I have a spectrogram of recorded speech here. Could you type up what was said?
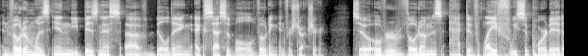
And Votem was in the business of building accessible voting infrastructure. So, over Votem's active life, we supported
